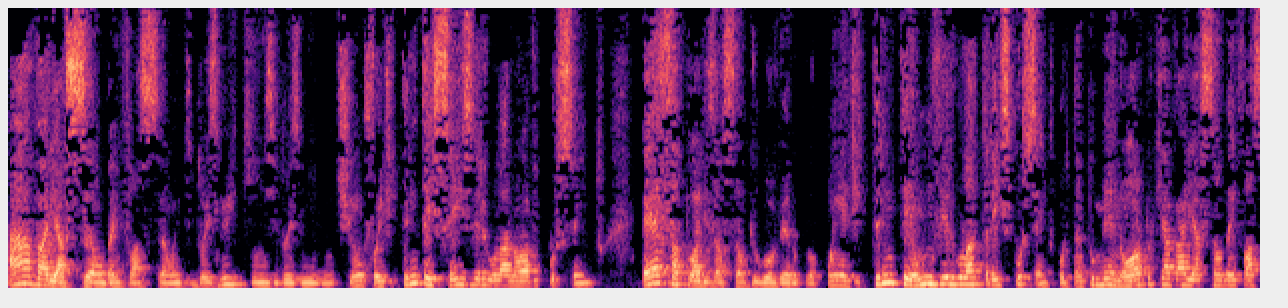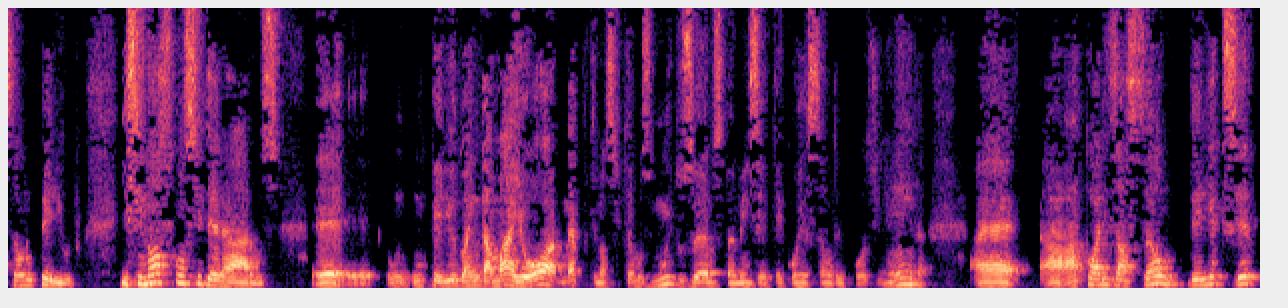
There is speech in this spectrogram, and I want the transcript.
A variação da inflação entre 2015 e 2021 foi de 36,9%. Essa atualização que o governo propõe é de 31,3%, portanto menor do que a variação da inflação no período. E se nós considerarmos é, um, um, período ainda maior, né, porque nós ficamos muitos anos também sem ter correção do imposto de renda, é, a atualização teria que ser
